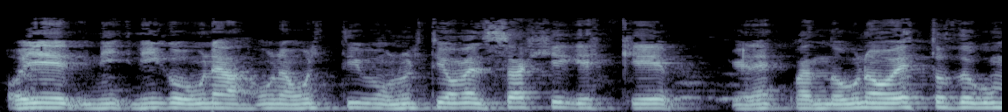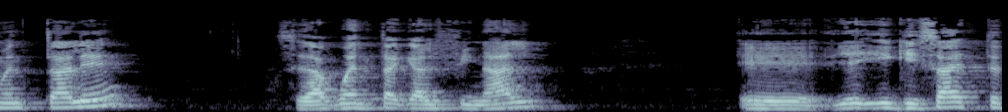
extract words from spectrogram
Oye, Ni- Nico, una, una último, un último mensaje que es que en- cuando uno ve estos documentales se da cuenta que al final, eh, y, quizás este,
